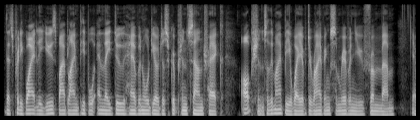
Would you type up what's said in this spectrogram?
that's pretty widely used by blind people, and they do have an audio description soundtrack option. So there might be a way of deriving some revenue from um, yeah,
